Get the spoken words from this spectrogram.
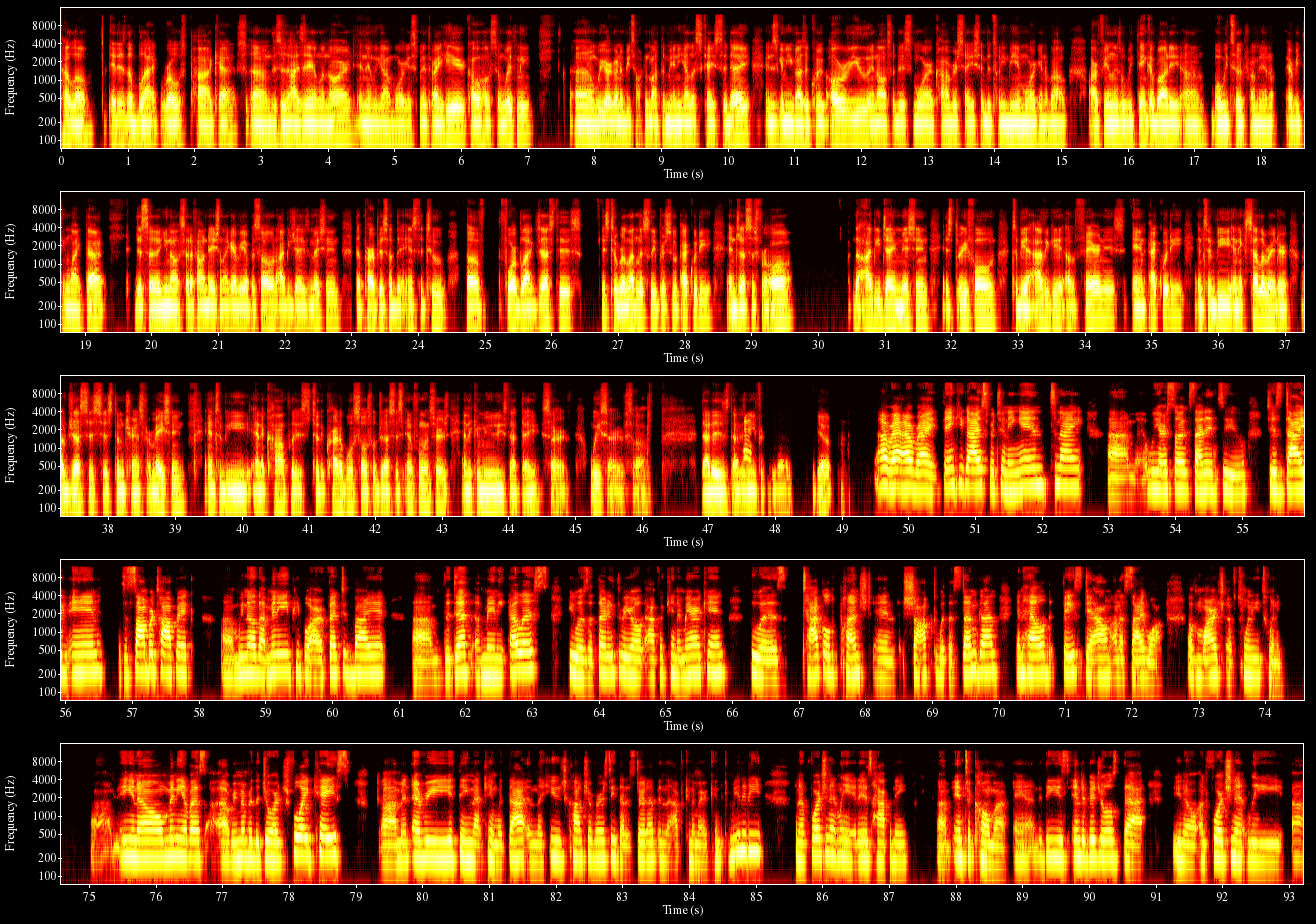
Hello. It is the Black Robe Podcast. Um, this is Isaiah Leonard, and then we got Morgan Smith right here, co-hosting with me. Um, we are going to be talking about the Manny Ellis case today, and just giving you guys a quick overview, and also just more conversation between me and Morgan about our feelings, what we think about it, um, what we took from it, everything like that. Just to you know, set a foundation like every episode. IBJ's mission, the purpose of the Institute of for Black Justice, is to relentlessly pursue equity and justice for all. The IBJ mission is threefold to be an advocate of fairness and equity, and to be an accelerator of justice system transformation, and to be an accomplice to the credible social justice influencers and the communities that they serve. We serve. So that is that is me for today. Yep. All right, all right. Thank you guys for tuning in tonight. Um, we are so excited to just dive in it's a somber topic. Um, we know that many people are affected by it. Um, the death of Manny Ellis. He was a 33 year old African American who was tackled, punched, and shocked with a stun gun and held face down on a sidewalk of March of 2020. Um, you know, many of us uh, remember the George Floyd case um, and everything that came with that and the huge controversy that it stirred up in the African American community. And unfortunately, it is happening um, in Tacoma. And these individuals that, you know, unfortunately, uh,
